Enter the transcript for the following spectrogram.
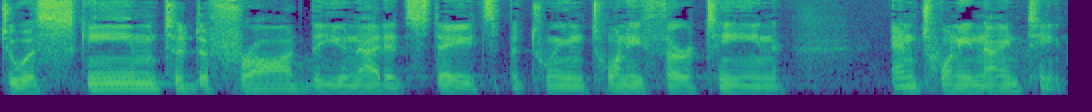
to a scheme to defraud the United States between 2013 and 2019.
